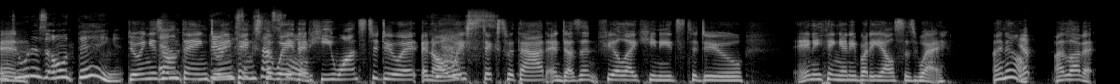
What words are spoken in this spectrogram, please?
And, doing his own thing. doing his And own thing, very doing things the way that he wants to do it, and always sticks with that and doesn't feel like he needs to do anything anybody else's way. I know. Yep. I love it.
